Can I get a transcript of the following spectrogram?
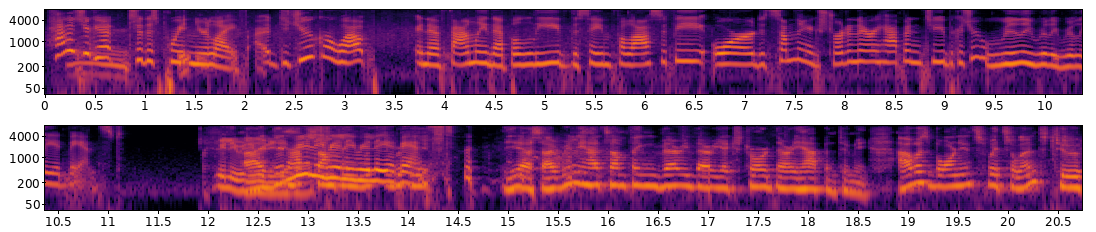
How did you get to this point in your life? Uh, Did you grow up in a family that believed the same philosophy, or did something extraordinary happen to you because you're really, really, really advanced? Really, really, I really. did easy. have Really, really, really really- advanced. Yes, I really had something very, very extraordinary happen to me. I was born in Switzerland to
